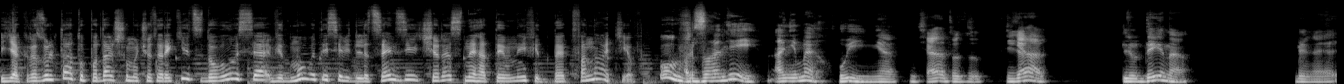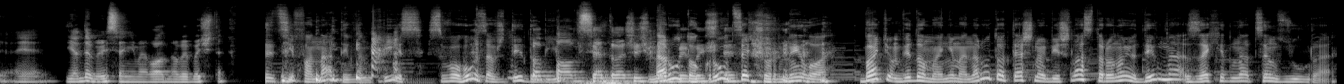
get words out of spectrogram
Як результат, у подальшому 4 Kids довелося відмовитися від ліцензії через негативний фідбек фанатів. Ох, вже взагалі, аніме хуйня. Я тут. Я людина. Я, я, я дивився аніме, ладно, вибачте. Ці фанати One Piece свого завжди доб'ють. Наруто кров це чорнило. Багатьом відоме аніме Наруто теж не обійшла стороною дивна західна цензура.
